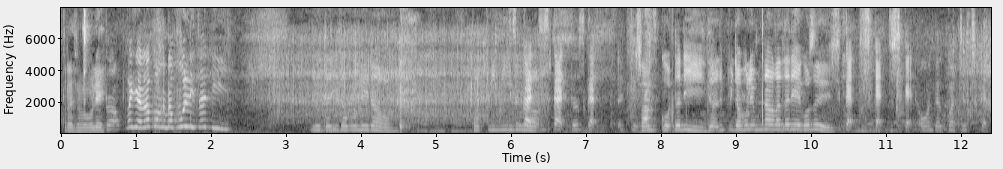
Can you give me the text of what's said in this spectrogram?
Try sampai boleh. Tak payah lah bang, dah boleh tadi. Dia tadi dah boleh dah. Tapi ni Sekat, pula. sekat, tu sekat. Okay, Sangkut tadi. Dah, dah boleh menang dah tadi aku rasa. Sekat, tu sekat, tu sekat. Orang tu kuat tu sekat.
